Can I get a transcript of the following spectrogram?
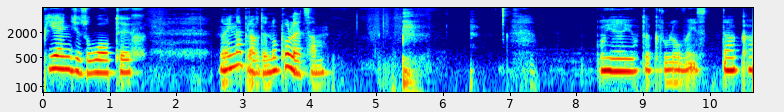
5 zł. No i naprawdę, no polecam. Ojeju, ta królowa jest taka.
